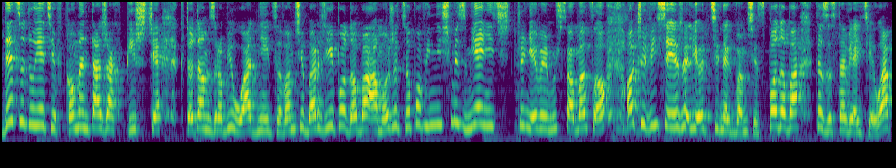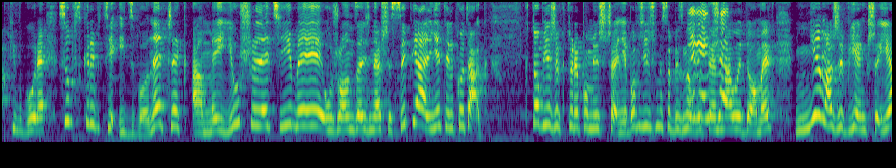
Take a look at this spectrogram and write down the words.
decydujecie w komentarzach, piszcie, kto tam zrobił ładniej, co wam się bardziej podoba, a może co powinniśmy zmienić, czy nie wiem już sama co. Oczywiście, jeżeli odcinek wam się spodoba, to zostawiajcie łapki w górę, subskrypcję i dzwoneczek, a my już lecimy urządzać nasze sypialnie, tylko tak. Kto bierze które pomieszczenie? Bo wzięliśmy sobie znowu ten mały domek. Nie ma, że większe. Ja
